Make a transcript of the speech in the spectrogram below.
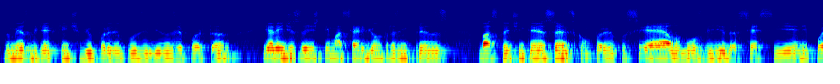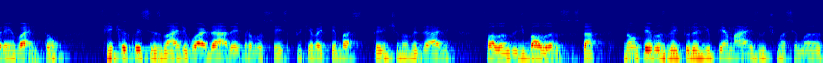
do mesmo jeito que a gente viu, por exemplo, os Minas reportando. E além disso, a gente tem uma série de outras empresas bastante interessantes, como por exemplo Cielo, Movida, CSN e por aí vai. Então, Fica com esse slide guardado aí para vocês, porque vai ter bastante novidade falando de balanços, tá? Não temos leituras de PMI, última semana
